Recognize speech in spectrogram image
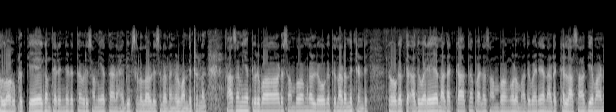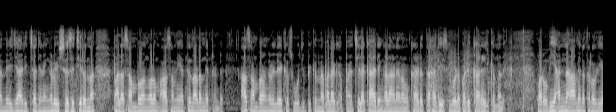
അള്ളാഹു പ്രത്യേകം തിരഞ്ഞെടുത്ത ഒരു സമയത്താണ് ഹബീബ് സല്ലാ അലൈഹി വസല്ലം തങ്ങൾ വന്നിട്ടുള്ളത്. ആ സമയത്ത് ഒരുപാട് സംഭവങ്ങൾ ലോകത്ത് നടന്നിട്ടുണ്ട്. ലോകത്ത് അതുവരെ നടക്കാത്ത പല സംഭവങ്ങളും അതുവരെ നടക്കൽ അസാധ്യമാണെന്ന് വിചാരിച്ച ജനങ്ങൾ വിശ്വസിച്ചിരുന്ന പല സംഭവങ്ങളും ആ സമയത്ത് നടന്നിട്ടുണ്ട്. ആ സംഭവങ്ങളിലേക്ക് സൂചിപ്പിക്കുന്ന പല ചില കാര്യങ്ങളാണ് നമുക്ക് അടുത്ത ഹദീസിലൂടെ പഠിക്കാനിരിക്കുന്നത്. വറുബി അന്ന ആമിനത്ത്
